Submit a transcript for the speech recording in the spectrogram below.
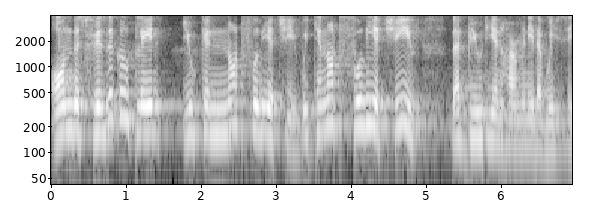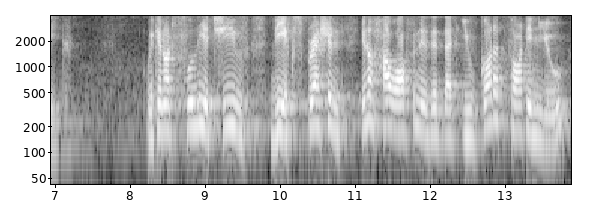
on this physical plane you cannot fully achieve. We cannot fully achieve that beauty and harmony that we seek. We cannot fully achieve the expression. You know, how often is it that you've got a thought in you,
